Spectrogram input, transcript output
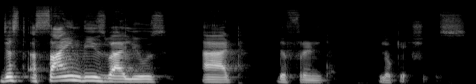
just assign these values at different locations.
